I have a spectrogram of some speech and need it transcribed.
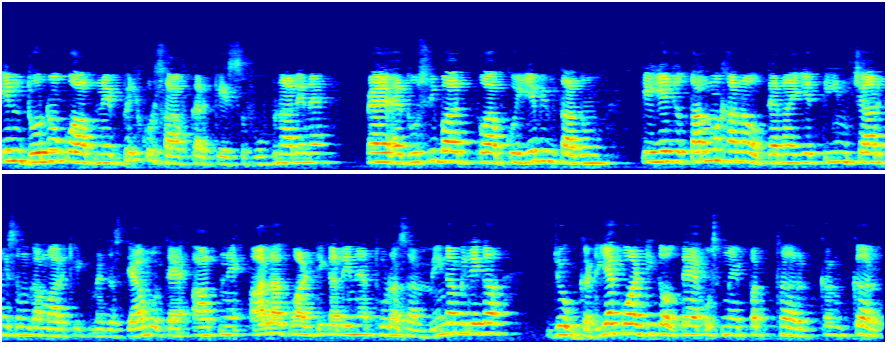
ان دونوں کو آپ نے بالکل صاف کر کے صفوف بنا لینا ہے۔ دوسری بات تو آپ کو یہ بھی بتا دوں کہ یہ جو تلم خانہ ہوتا ہے نا، یہ تین چار قسم کا مارکیٹ میں دستیاب ہوتا ہے۔ آپ نے اعلیٰ کوالٹی کا لینا ہے، تھوڑا سا مہنگا ملے گا۔ جو گھٹیا کوالٹی کا ہوتا ہے، اس میں پتھر، کنکر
